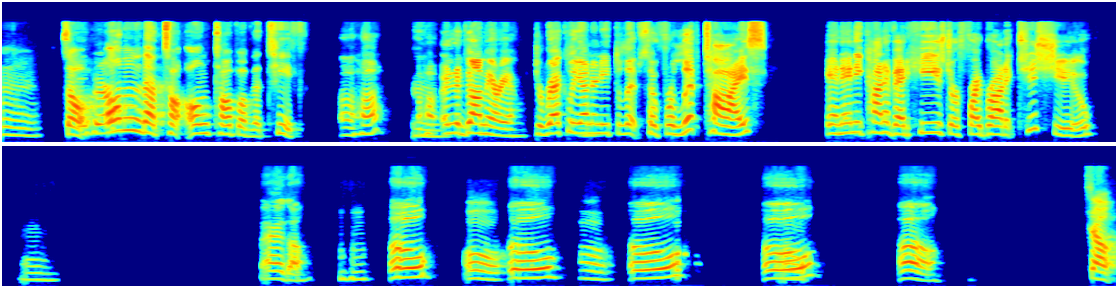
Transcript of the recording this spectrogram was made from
Mm. So on the top, on top of the teeth. Uh-huh. Uh-huh. Mm. In the gum area, directly Mm. underneath the lips. So for lip ties and any kind of adhesed or fibrotic tissue, Mm. there you go. Mm-hmm. Oh, Oh, oh, oh. oh, oh, oh. So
